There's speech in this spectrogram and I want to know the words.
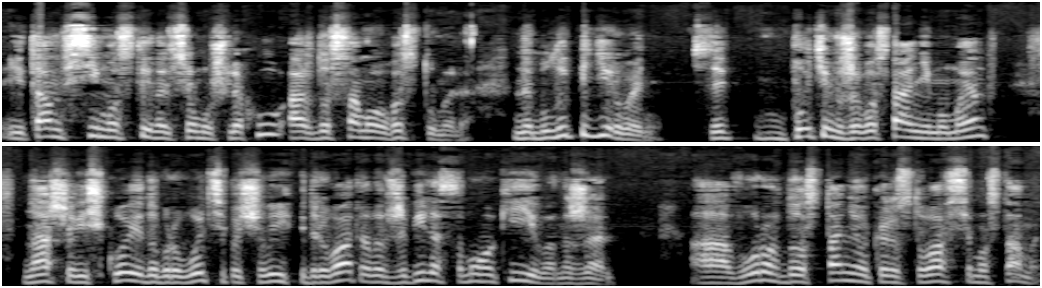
і там всі мости на цьому шляху, аж до самого Гостомеля, не були підірвані. Це потім вже в останній момент наші військові добровольці почали їх підривати, але вже біля самого Києва, на жаль. А ворог до останнього користувався мостами.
